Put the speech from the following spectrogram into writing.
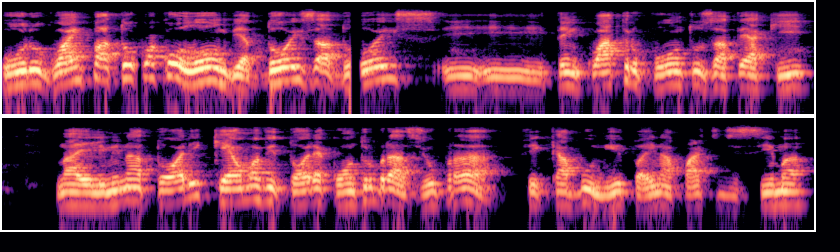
O Uruguai empatou com a Colômbia, 2 a 2 e, e tem quatro pontos até aqui na eliminatória e quer uma vitória contra o Brasil para ficar bonito aí na parte de cima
